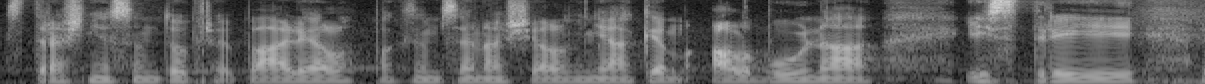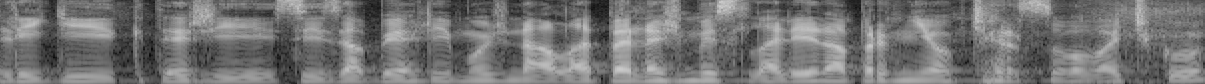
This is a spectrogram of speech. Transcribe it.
strašně jsem to přepálil, pak jsem se našel v nějakém albu na Istrii lidí, kteří si zaběhli možná lépe, než mysleli na první občerstvovačku.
